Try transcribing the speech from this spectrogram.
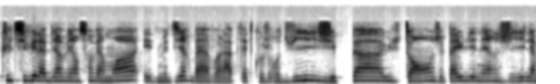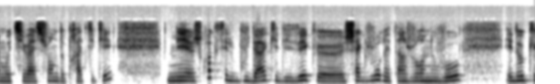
cultiver la bienveillance envers moi et de me dire, ben voilà, peut-être qu'aujourd'hui, j'ai pas eu le temps, j'ai pas eu l'énergie, la motivation de pratiquer. Mais je crois que c'est le Bouddha qui disait que chaque jour est un jour nouveau. Et donc,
